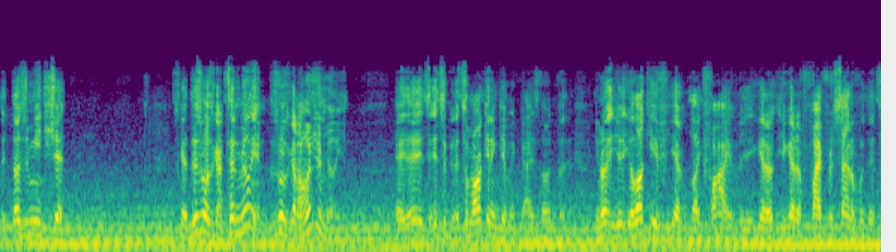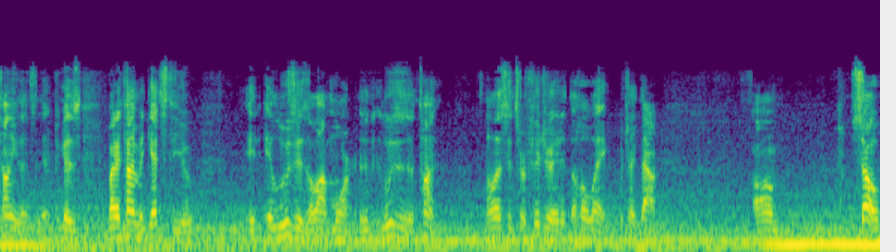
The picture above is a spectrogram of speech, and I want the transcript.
It doesn't mean shit got, this one's got 10 million. This one's got 100 million. It's it's a it's a marketing gimmick, guys. Don't you know? You're lucky if you get like five. You get a you get a five percent of what they're telling you that's in there because by the time it gets to you, it, it loses a lot more. It, loses a ton, unless it's refrigerated the whole way, which I doubt. Um, so,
